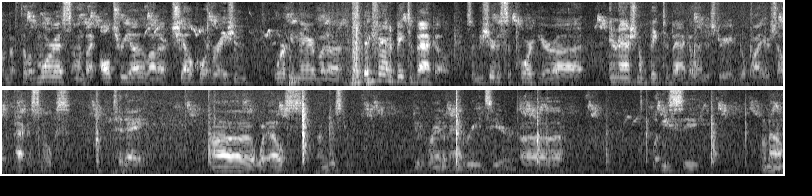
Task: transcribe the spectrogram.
owned by Philip Morris, owned by Altria. A lot of Shell Corporation working there, but uh, big fan of big tobacco. So be sure to support your uh, international big tobacco industry and go buy yourself a pack of smokes today. Uh, what else? I'm just doing random ad reads here. Uh, let me see. I don't know.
